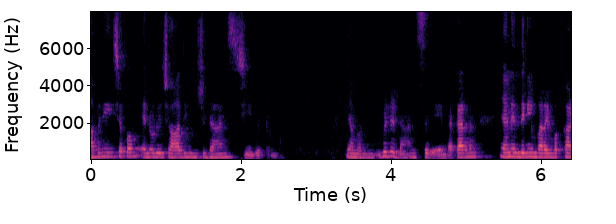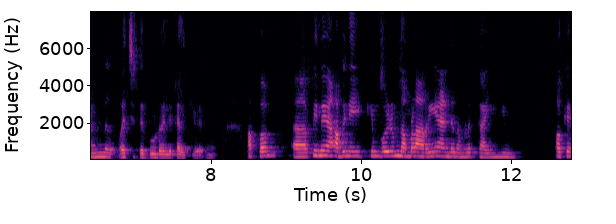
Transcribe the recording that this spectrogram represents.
അഭിനയിച്ചപ്പം എന്നോട് ചോദിച്ചു ആദ്യം ചോദിച്ചു ഡാൻസ് ചെയ്തിട്ടുണ്ട്? ഞാൻ പറഞ്ഞു ഇവിടെ ഡാൻസ് വേണ്ട. കാരണം ഞാൻ എന്തെങ്കിലും പറയുമ്പോൾ കണ്ണ് വെച്ചിട്ട് കൂടുതൽ കളിക്കുമായിരുന്നു അപ്പം പിന്നെ അഭിനയിക്കുമ്പോഴും നമ്മൾ അറിയാണ്ട് നമ്മൾ കയ്യും ഒക്കെ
